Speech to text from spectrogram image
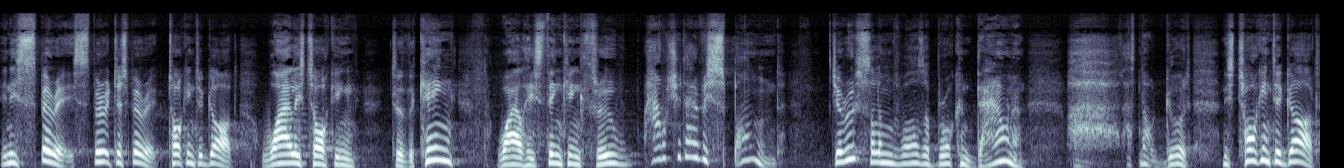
in his spirit, spirit to spirit, talking to God while he's talking to the king, while he's thinking through how should I respond? Jerusalem's walls are broken down and ah, that's not good. And he's talking to God.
